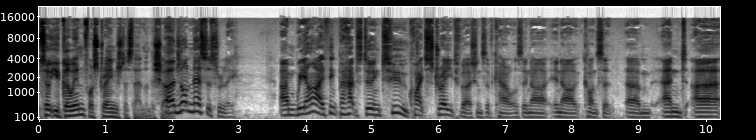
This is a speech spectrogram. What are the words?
so you go in for strangeness then in the show? Uh, not necessarily. Um, we are, I think, perhaps doing two quite straight versions of carols in our in our concert, um, and uh,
